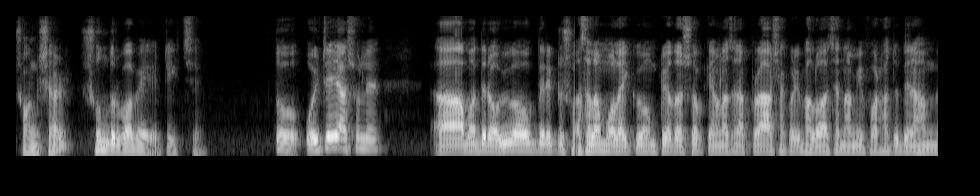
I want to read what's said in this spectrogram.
সংসার সুন্দরভাবে টিকছে। তো ওইটাই আসলে আমাদের অভিভাবকদের একটু আসসালামু আলাইকুম, প্রিয় দর্শক, কেমন আছেন আপনারা? আশা করি ভালো আছেন। আমি ফরহাজুদ্দিন আহমেদ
